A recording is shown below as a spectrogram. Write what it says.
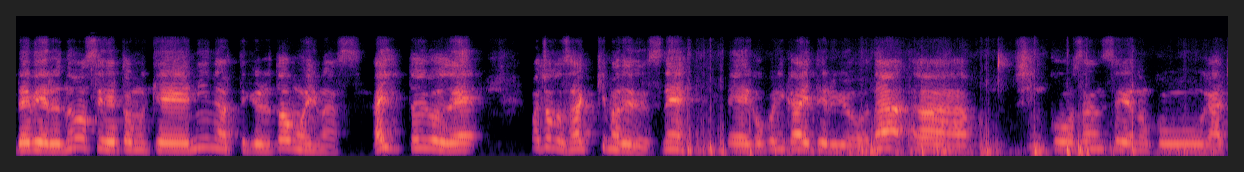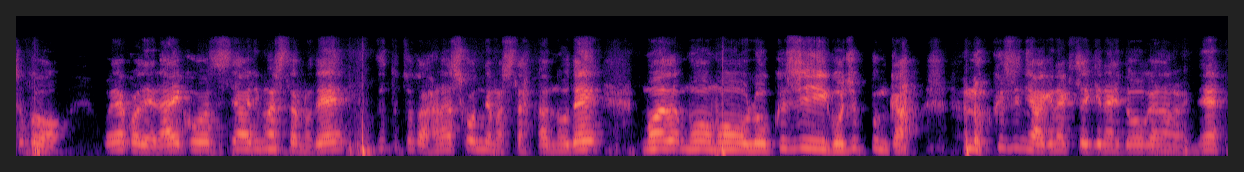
レベルの生徒向けになってくると思います。はい、ということで、まあ、ちょっとさっきまでですね、えーここに書いてるような、あー新高3世の子がちょっと親子で来校してありましたので、ずっとちょっと話し込んでましたので、まだ、もうもう6時50分か、6時に上げなくちゃいけない動画なのにね、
